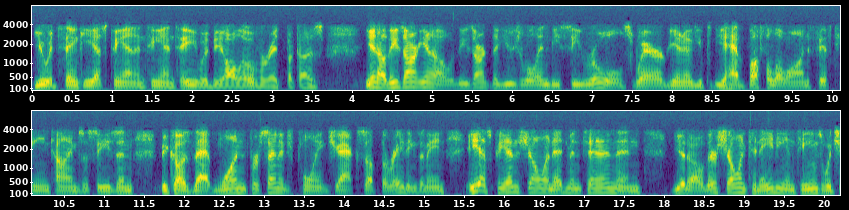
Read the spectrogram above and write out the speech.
you would think ESPN and TNT would be all over it because you know these aren't you know these aren't the usual NBC rules where you know you you have Buffalo on 15 times a season because that one percentage point jacks up the ratings. I mean, ESPN's showing Edmonton and you know they're showing Canadian teams which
